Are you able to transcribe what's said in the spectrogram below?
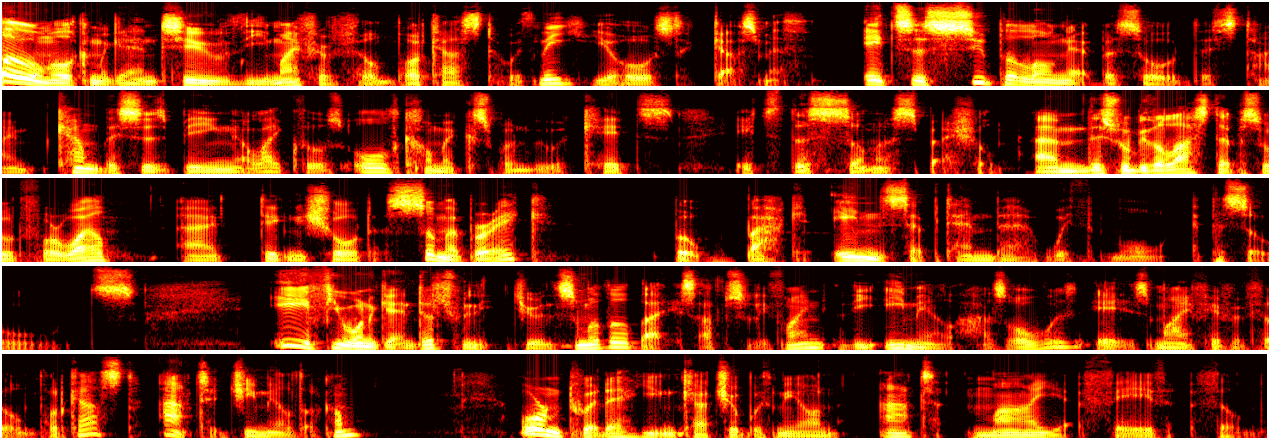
Hello and welcome again to the My Favorite Film podcast with me, your host, Gav Smith. It's a super long episode this time. Count this as being like those old comics when we were kids. It's the summer special. Um, this will be the last episode for a while, uh, taking a short summer break, but back in September with more episodes. If you want to get in touch with me during the summer, though, that is absolutely fine. The email, as always, is myfavoritefilmpodcast at gmail.com. Or on Twitter, you can catch up with me on at myfavfilm.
